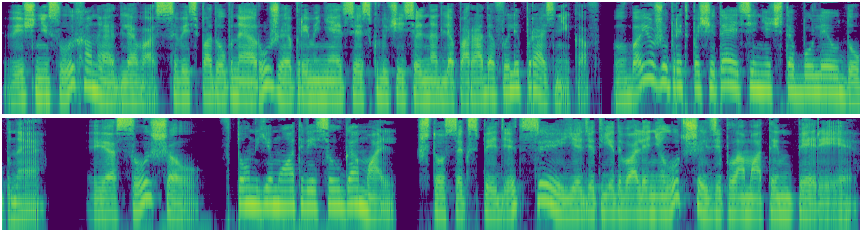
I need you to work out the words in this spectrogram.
Вещь неслыханная для вас, ведь подобное оружие применяется исключительно для парадов или праздников. В бою же предпочитаете нечто более удобное». «Я слышал», — в тон ему ответил Гамаль, «что с экспедицией едет едва ли не лучший дипломат Империи».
